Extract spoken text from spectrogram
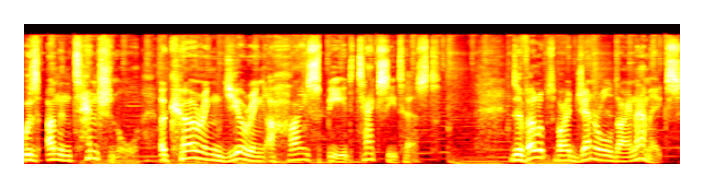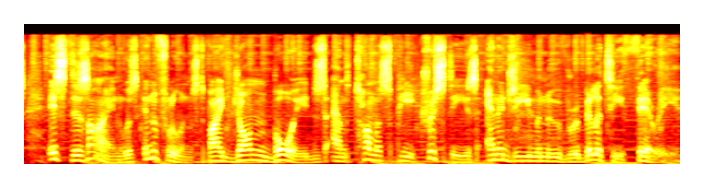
was unintentional, occurring during a high-speed taxi test. Developed by General Dynamics, its design was influenced by John Boyd's and Thomas P. Christie's energy maneuverability theory.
